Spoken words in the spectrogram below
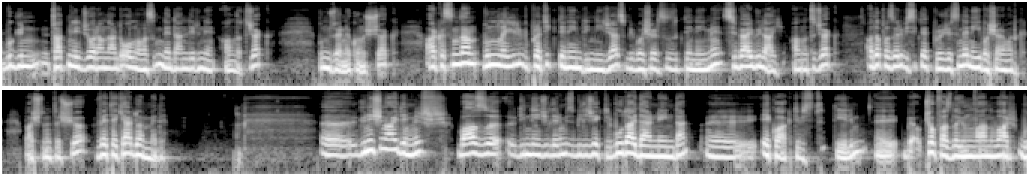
bugün tatmin edici oranlarda olmamasının nedenlerini anlatacak. Bunun üzerine konuşacak. Arkasından bununla ilgili bir pratik deneyim dinleyeceğiz. Bir başarısızlık deneyimi. Sibel Bülay anlatacak. Adapazarı bisiklet projesinde neyi başaramadık başlığını taşıyor ve teker dönmedi. Ee, Güneşin Aydemir bazı dinleyicilerimiz bilecektir. Buğday Derneği'nden e, eko diyelim. E, çok fazla ünvanı var bu,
